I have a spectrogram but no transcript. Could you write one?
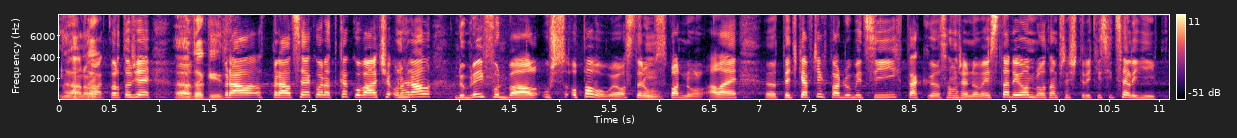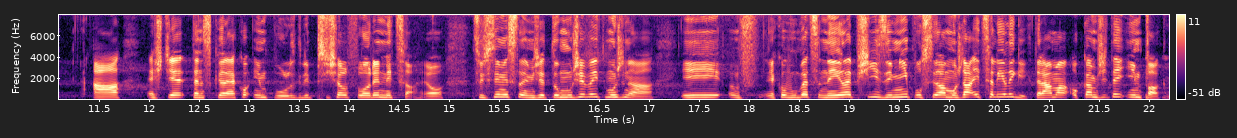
No, Ano. tak, Tak, protože Já eh, taky. Prá, práce jako Radka Kováče, on hrál dobrý fotbal už s Opavou, jo, s kterou Hmm. spadnul, ale eh, teďka v těch Pardubicích, tak eh, samozřejmě nový stadion, bylo tam přes 4 tisíce lidí. A ještě ten skvělý jako impuls, kdy přišel Florin Nica, jo? což si myslím, že to může být možná i jako vůbec nejlepší zimní posila, možná i celé ligy, která má okamžitý impact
